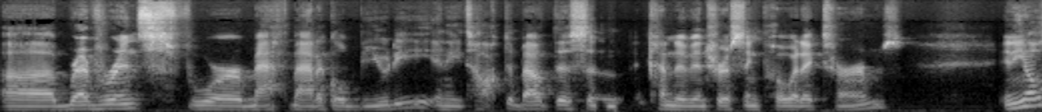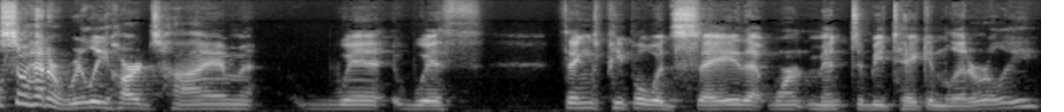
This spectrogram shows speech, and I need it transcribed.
uh, reverence for mathematical beauty, and he talked about this in kind of interesting poetic terms. And he also had a really hard time with with things people would say that weren't meant to be taken literally.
